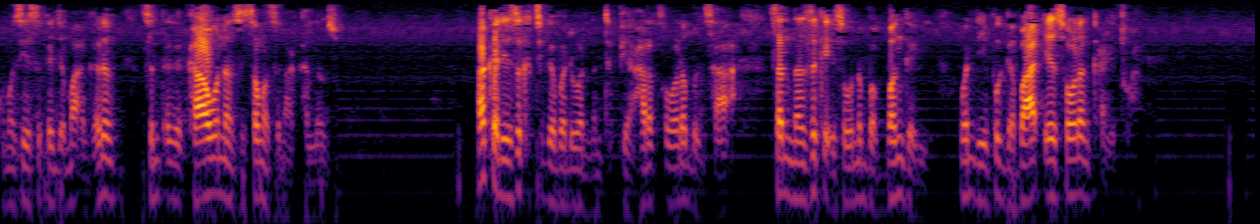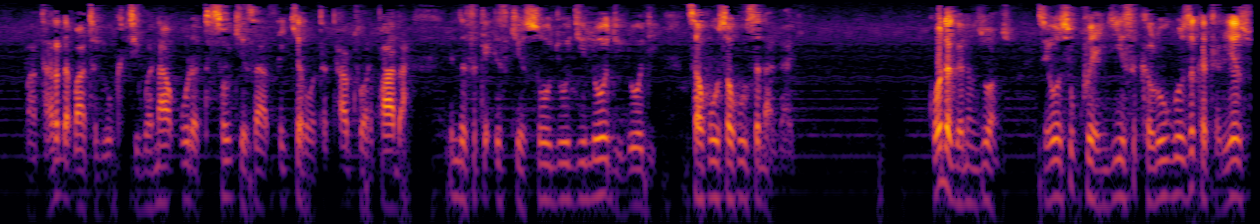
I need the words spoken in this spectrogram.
kuma sai suka jama'a garin sun daga kawunan su sama suna kallon su haka dai suka ci gaba da wannan tafiya har tsawon rabin sa'a sannan suka isa wani babban gari wanda yafi gaba ɗaya sauran kayatuwa ba tare da bata lokaci ba na'urar ta sauke sa tsakiyar wata katuwar fada inda suka iske sojoji lodi lodi sahu sahu suna gadi. Ko da ganin zuwan su sai wasu kuyangi suka rugo suka tare su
